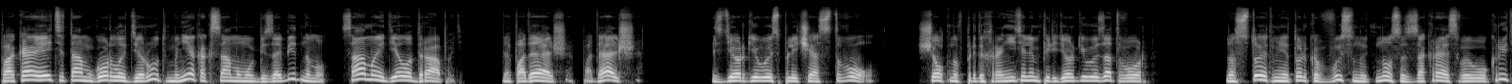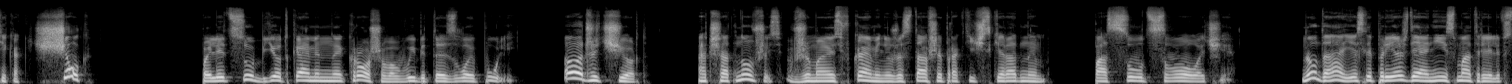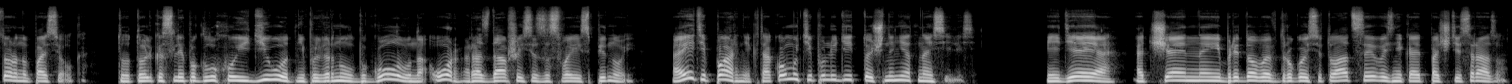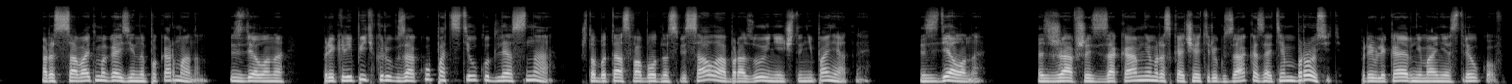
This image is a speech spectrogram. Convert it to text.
Пока эти там горло дерут, мне, как самому безобидному, самое дело драпать. Да подальше, подальше. Сдергиваю с плеча ствол. Щелкнув предохранителем, передергиваю затвор. Но стоит мне только высунуть нос из-за края своего укрытия, как щелк! По лицу бьет каменное крошево, выбитое злой пулей. Вот же черт! Отшатнувшись, вжимаюсь в камень, уже ставший практически родным. Пасут сволочи. Ну да, если прежде они и смотрели в сторону поселка, то только слепоглухой идиот не повернул бы голову на ор, раздавшийся за своей спиной. А эти парни к такому типу людей точно не относились. Идея, отчаянная и бредовая в другой ситуации, возникает почти сразу. Рассовать магазины по карманам. Сделано. Прикрепить к рюкзаку подстилку для сна, чтобы та свободно свисала, образуя нечто непонятное. Сделано. Сжавшись за камнем, раскачать рюкзак, а затем бросить, привлекая внимание стрелков.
